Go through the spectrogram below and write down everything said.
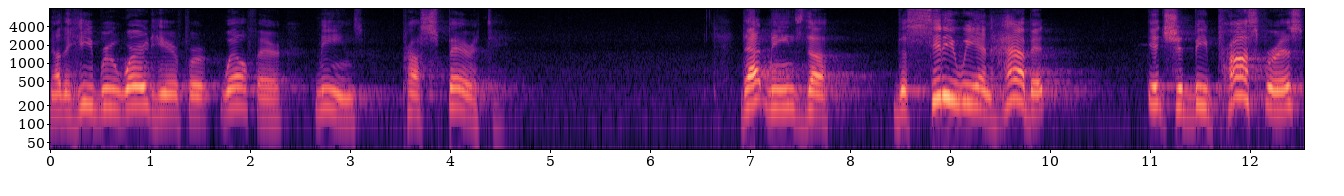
Now, the Hebrew word here for welfare means prosperity. That means the, the city we inhabit, it should be prosperous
